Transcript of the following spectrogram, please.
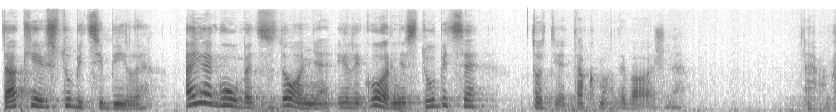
Tak je i stubici bile. A je gubec donje ili gornje stubice, to ti je tak male važne. Evo,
